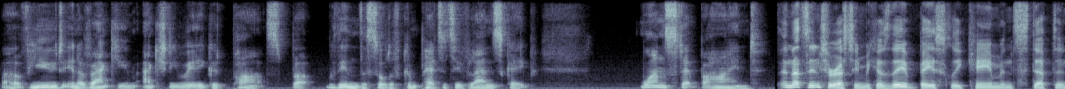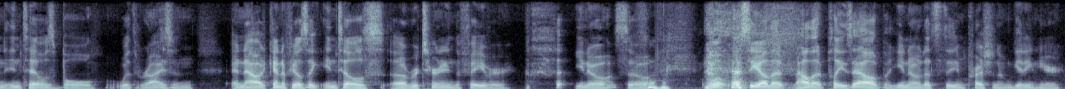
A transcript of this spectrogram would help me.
uh, viewed in a vacuum, actually really good parts, but within the sort of competitive landscape, one step behind. And that's interesting because they basically came and stepped in Intel's bowl with Ryzen, and now it kind of feels like Intel's uh, returning the favor, you know. So we'll, we'll see how that how that plays out. But you know, that's the impression I'm getting here.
